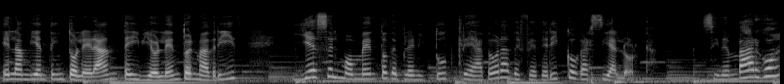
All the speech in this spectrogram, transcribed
el ambiente intolerante y violento en Madrid, y es el momento de plenitud creadora de Federico García Lorca. Sin embargo,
